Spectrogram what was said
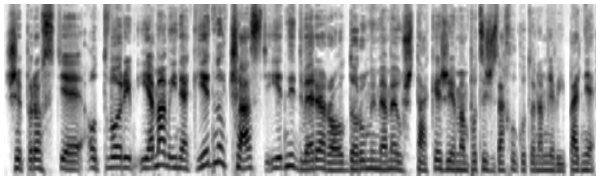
že proste otvorím, ja mám inak jednu časť, jedny dvere Roldoru, my máme už také, že ja mám pocit, že za chvíľku to na mňa vypadne.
